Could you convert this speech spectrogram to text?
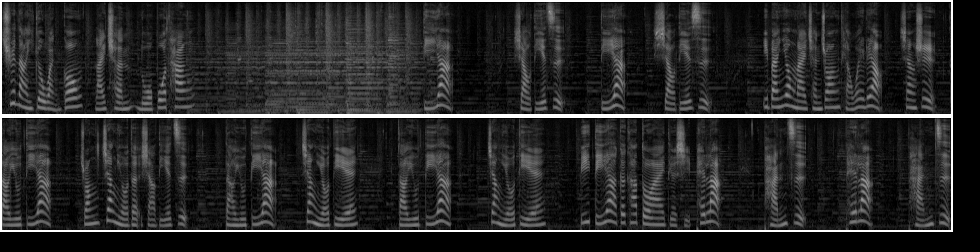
去拿一个碗公来盛萝卜汤。迪亚，小碟子，迪亚，小碟子，一般用来盛装调味料，像是导游迪亚装酱油的小碟子，导游迪亚酱油碟，导游迪亚酱油碟。比迪亚搁较大的就是配辣盘子，配辣盘子。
